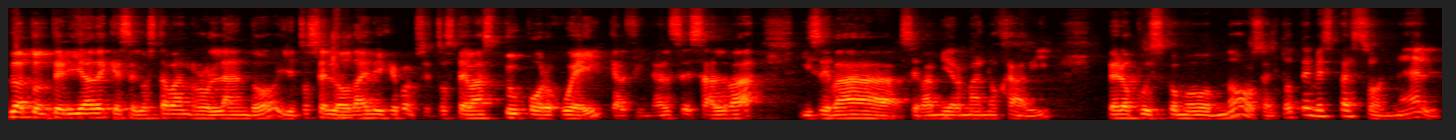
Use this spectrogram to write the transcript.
la tontería de que se lo estaban rolando y entonces lo da y le dije, bueno, pues entonces te vas tú por güey, que al final se salva y se va, se va mi hermano Javi. Pero pues como, no, o sea, el tótem es personal,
